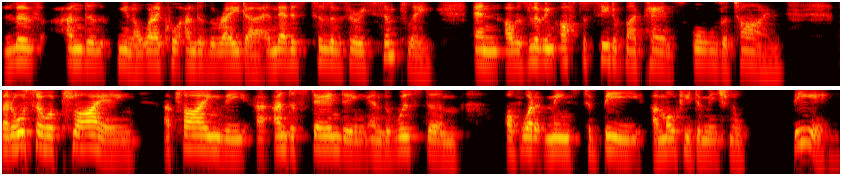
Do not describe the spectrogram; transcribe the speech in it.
live under, you know, what I call under the radar, and that is to live very simply. And I was living off the seat of my pants all the time but also applying applying the uh, understanding and the wisdom of what it means to be a multidimensional being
